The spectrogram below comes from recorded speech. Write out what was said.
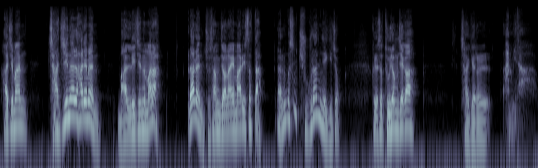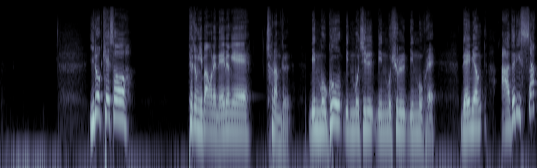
하지만 자진을 하려면 말리지는 마라. 라는 주상전하의 말이 있었다. 라는 것은 죽으라는 얘기죠. 그래서 두 형제가 자결을 합니다. 이렇게 해서 태종 이방원의 네 명의 처남들 민무구, 민무질, 민무휼, 민무회 네 명 아들이 싹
